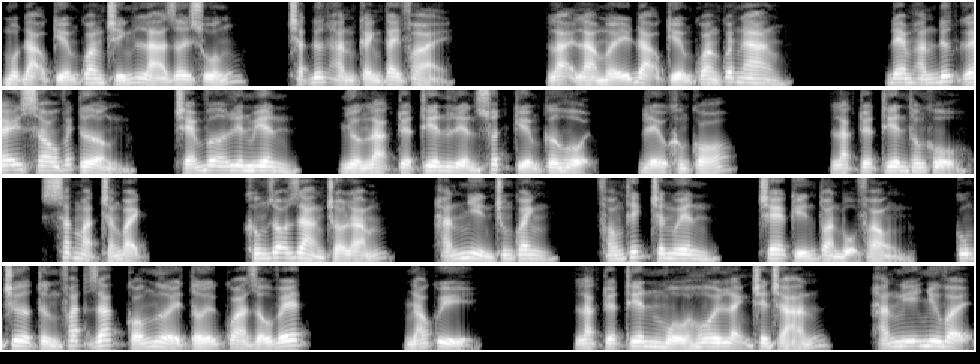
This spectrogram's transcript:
một đạo kiếm quang chính là rơi xuống, chặt đứt hắn cánh tay phải. Lại là mấy đạo kiếm quang quét ngang. Đem hắn đứt gãy sau vách tường, chém vỡ liên miên, nhường lạc tuyệt thiên liền xuất kiếm cơ hội, đều không có. Lạc tuyệt thiên thống khổ, sắc mặt trắng bạch. Không rõ ràng cho lắm, hắn nhìn chung quanh, phóng thích chân nguyên, che kín toàn bộ phòng, cũng chưa từng phát giác có người tới qua dấu vết. Nháo quỷ. Lạc tuyệt thiên mồ hôi lạnh trên trán, hắn nghĩ như vậy.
